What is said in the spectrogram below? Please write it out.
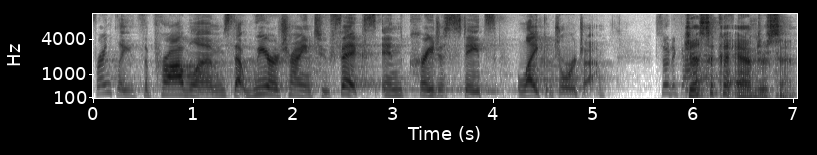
frankly, the problems that we are trying to fix in courageous states like Georgia. So Jessica Anderson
